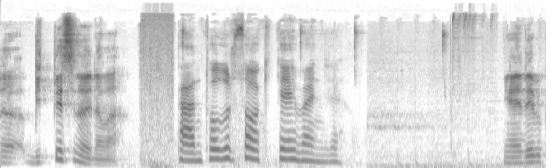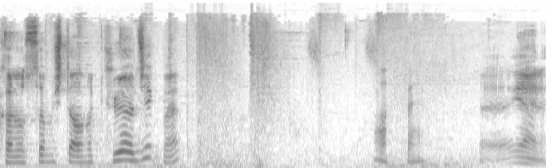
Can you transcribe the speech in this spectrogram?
e, bitmesin oynama. Penta olursa okey bence. Yine de bir kanoslamış da almak Q ölecek mi? Ah be. Ee, yani.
